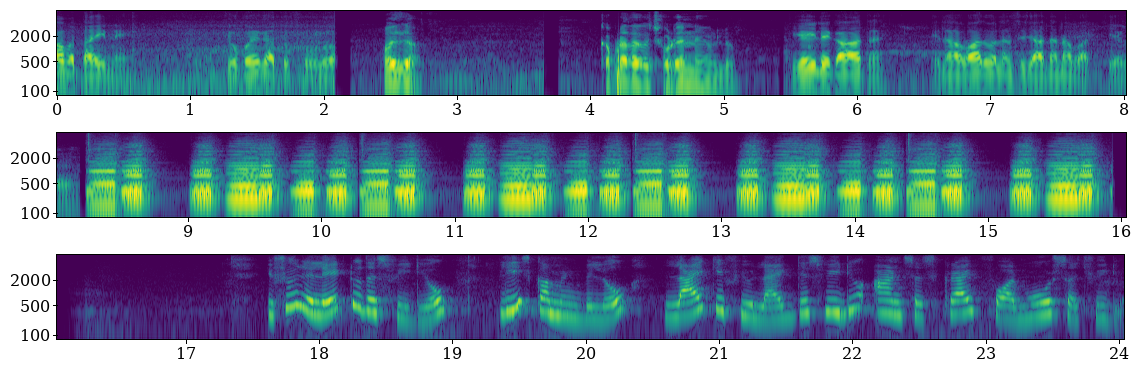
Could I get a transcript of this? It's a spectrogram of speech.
हाँ बताई मैं जो होएगा तो छोड़ो होएगा कपड़ा तो छोड़े नहीं उन लोग यही ले कहा था इलाहाबाद वालन से ज़्यादा ना बात किया करो If you relate to this video, please comment below, like if you like this video and subscribe for more such video.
